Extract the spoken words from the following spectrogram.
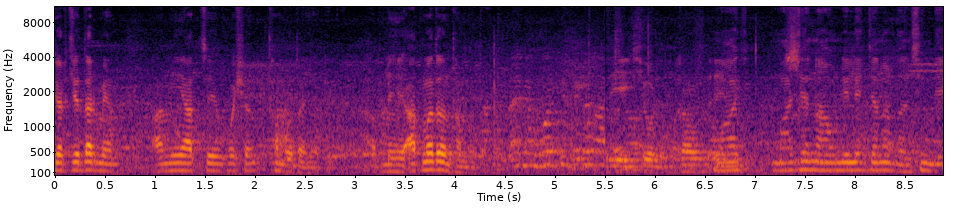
चर्चेदरम्यान आम्ही आजचे उपोषण थांबवत आहे आपले हे आत्मदहन थांबवत. आहे माझ माझे नाव निलेश जनार्दन शिंदे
